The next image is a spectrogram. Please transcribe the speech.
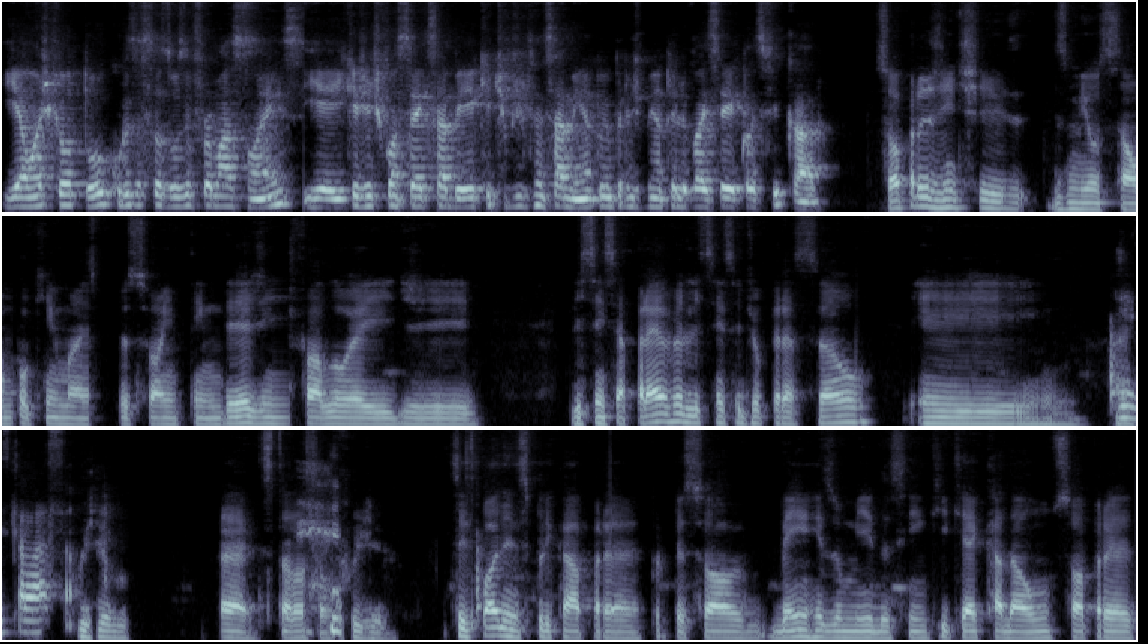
e aonde que eu tô, cruza essas duas informações, e é aí que a gente consegue saber que tipo de licenciamento o empreendimento ele vai ser classificado. Só para a gente desmiuçar um pouquinho mais para o pessoal entender, a gente falou aí de licença prévia, licença de operação e. De instalação. Fugiu. É, de instalação, fugiu. Vocês podem explicar para o pessoal, bem resumido, assim, o que, que é cada um, só para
